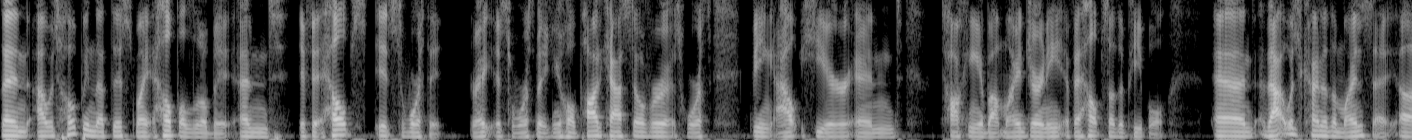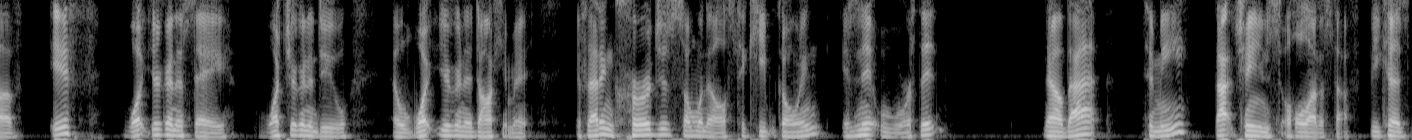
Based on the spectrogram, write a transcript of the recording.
then I was hoping that this might help a little bit. And if it helps, it's worth it, right? It's worth making a whole podcast over. It's worth being out here and talking about my journey if it helps other people. And that was kind of the mindset of if what you're going to say what you're going to do and what you're going to document, if that encourages someone else to keep going, isn't it worth it? Now, that to me, that changed a whole lot of stuff because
